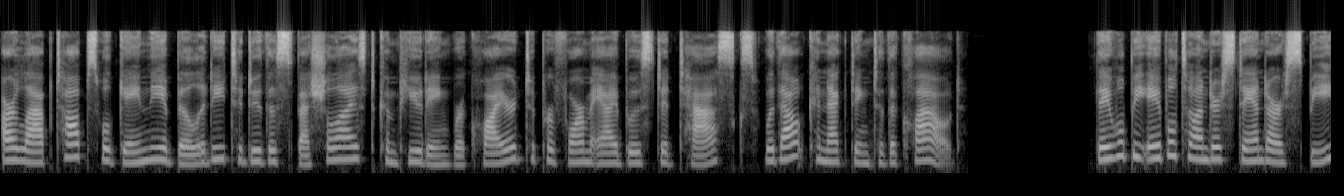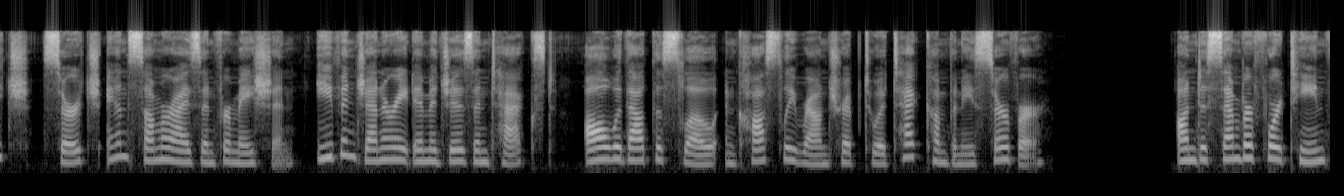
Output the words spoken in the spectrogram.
our laptops will gain the ability to do the specialized computing required to perform AI boosted tasks without connecting to the cloud. They will be able to understand our speech, search, and summarize information, even generate images and text, all without the slow and costly round trip to a tech company's server. On December 14,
